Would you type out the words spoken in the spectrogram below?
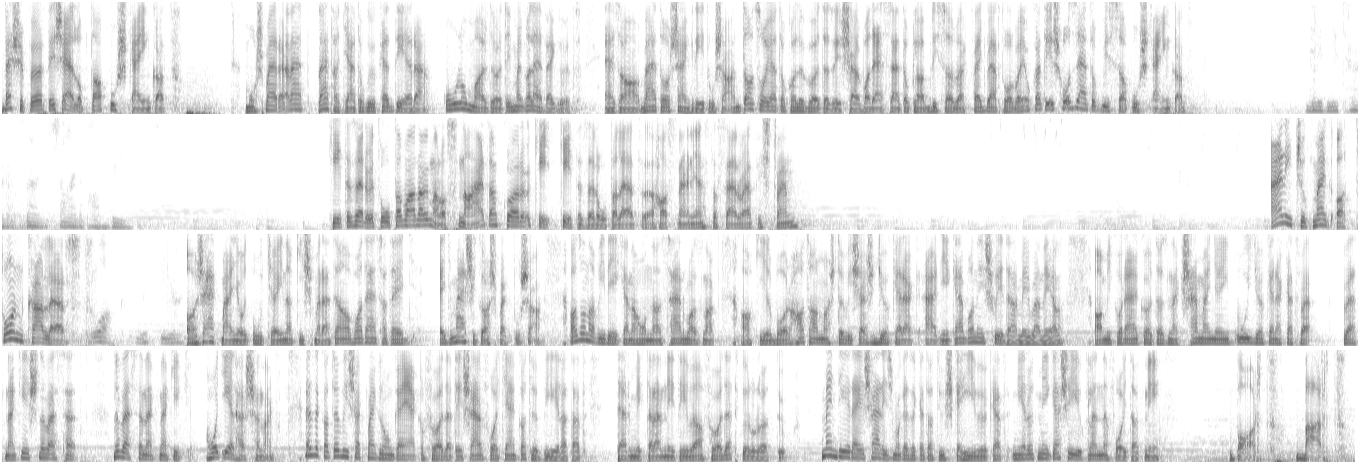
Besöpört és ellopta a puskáinkat. Most már lát, láthatjátok őket délre. Ólommal töltik meg a levegőt. Ez a bátorság rítusa. Dacoljatok a lövöldözéssel, vadásszátok le a Bristleback fegyvertolvajokat és hozzátok vissza a puskáinkat. May the eternal sun shine upon thee. 2005 óta van Ragnaros? Na hát akkor 2000 óta lehet használni ezt a szervert István. Állítsuk meg a Torn Colors-t. A zsákmányod útjainak ismerete a vadászat egy, egy másik aspektusa. Azon a vidéken, ahonnan származnak, a Kilbor hatalmas tövises gyökerek árnyékában és védelmében él. Amikor elköltöznek, sámányaink új gyökereket ve vetnek és növesztenek nekik, hogy élhessenek. Ezek a tövisek megrongálják a földet és elfolytják a többi életet. terméktelenné téve a földet körülöttük. Menj délre és állítsd meg ezeket a tüske hívőket, mielőtt még esélyük lenne folytatni. Bart. Bart.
